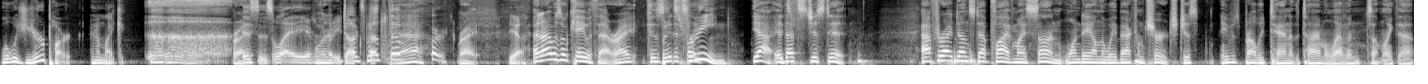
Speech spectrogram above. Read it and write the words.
What was your part? And I'm like, right. this is why everybody talks about step yeah. four. Right. Yeah. And I was okay with that, right? Because But it's, freeing. Yeah, it, that's just it. After I'd done step five, my son, one day on the way back from church, just, he was probably 10 at the time, 11, something like that.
